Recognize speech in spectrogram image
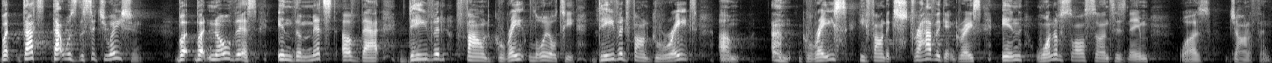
But that's, that was the situation. But, but know this in the midst of that, David found great loyalty. David found great um, um, grace. He found extravagant grace in one of Saul's sons. His name was Jonathan.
